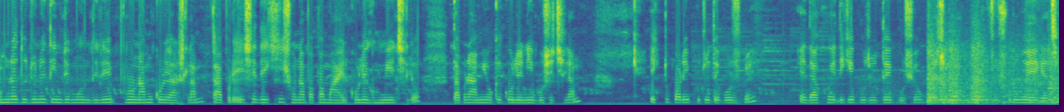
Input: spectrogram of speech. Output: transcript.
আমরা দুজনে তিনটে মন্দিরে প্রণাম করে আসলাম। তারপরে এসে দেখি সোনা পাপা মায়ের কোলে ঘুমিয়েছিল। তারপরে আমি ওকে কোলে নিয়ে বসেছিলাম। একটু পরেই পুজোতে বসবে। এ দেখো, এদিকে পুজোতে বসেও পড়েছিল আমার পুজো শুরু হয়ে গেছে।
